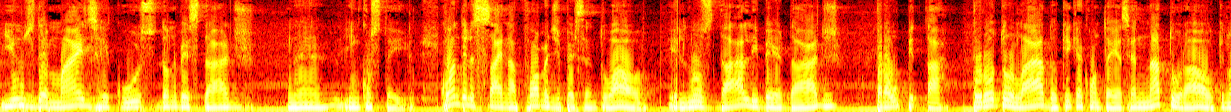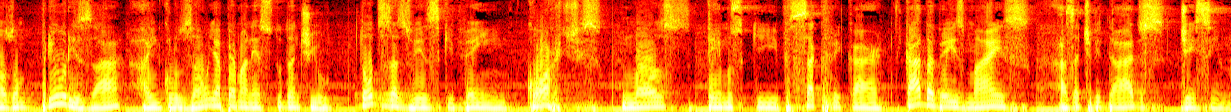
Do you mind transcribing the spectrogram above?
e os demais recursos da universidade né, em custeio. Quando ele sai na forma de percentual, ele nos dá liberdade para optar por outro lado, o que, que acontece? É natural que nós vamos priorizar a inclusão e a permanência estudantil. Todas as vezes que vem cortes, nós temos que sacrificar cada vez mais as atividades de ensino.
